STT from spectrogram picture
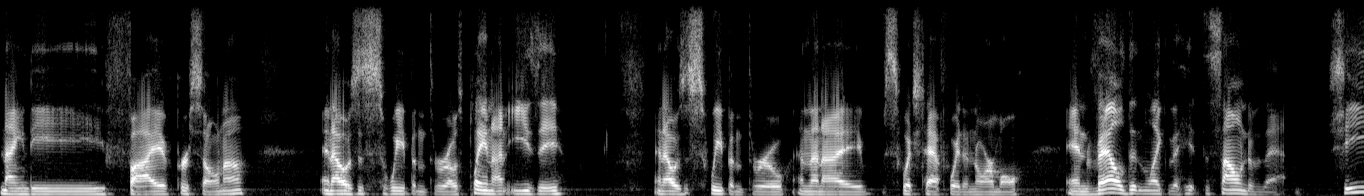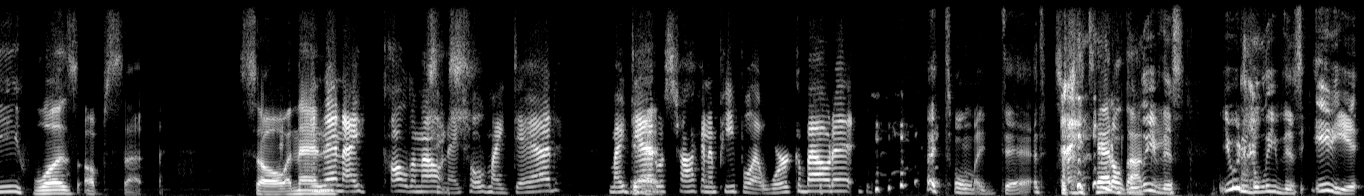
95 persona. And i was just sweeping through. I was playing on easy. And i was just sweeping through. And then i switched halfway to normal. And val didn't like the hit the sound of that. She was upset so and then And then I called him out and I told my dad. My dad Yeah. was talking to people at work about it. I told my dad. so he You tattled wouldn't on believe me. this. You wouldn't believe this idiot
